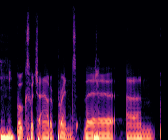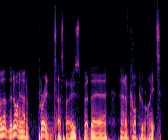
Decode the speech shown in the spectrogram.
Mhm. books which are out of print. They're um, well, no, they're not out of print, I suppose, but they're out of copyright,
